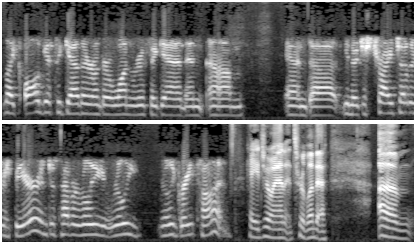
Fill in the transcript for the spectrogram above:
like all get together under one roof again and um, and uh, you know just try each other's beer and just have a really really really great time. Hey Joanne, it's Herlinda. Um,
